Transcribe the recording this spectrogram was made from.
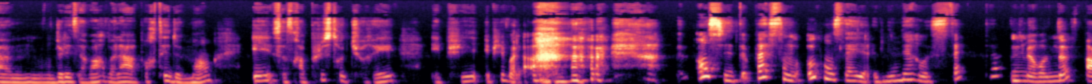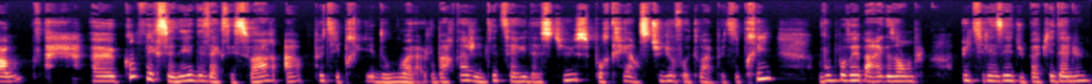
de les avoir, voilà, à portée de main et ça sera plus structuré et puis et puis voilà. Ensuite, passons au conseil numéro 7, numéro 9 pardon, heu, confectionner des accessoires à petit prix. Donc voilà, je vous partage une petite série d'astuces pour créer un studio photo à petit prix. Vous pouvez par exemple utiliser du papier d'alu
